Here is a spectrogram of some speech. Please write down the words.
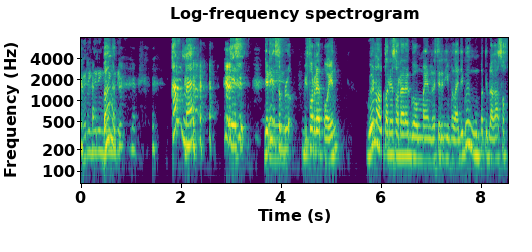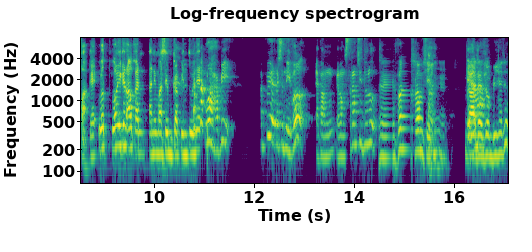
Ngeri, Banget. ngeri. Karena ya, se- jadi Iya. sebelum before that point, gue nontonnya saudara gue main Resident Evil aja, gue ngumpet di belakang sofa. Kayak lo lo ingat aku kan animasi buka pintunya. Wah, tapi tapi Resident Evil emang emang serem sih dulu. Resident serem sih. Gak Ya. ada zombinya aja,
